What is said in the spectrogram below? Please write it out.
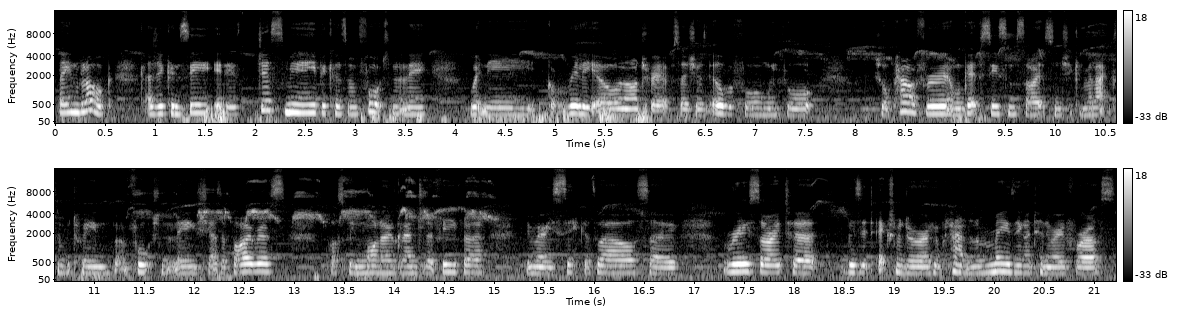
Spain vlog. As you can see it is just me because unfortunately Whitney got really ill on our trip so she was ill before and we thought she'll power through it and we'll get to see some sights and she can relax in between but unfortunately she has a virus, possibly monoglandular fever, been very sick as well so really sorry to visit Extremadura who planned an amazing itinerary for us.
